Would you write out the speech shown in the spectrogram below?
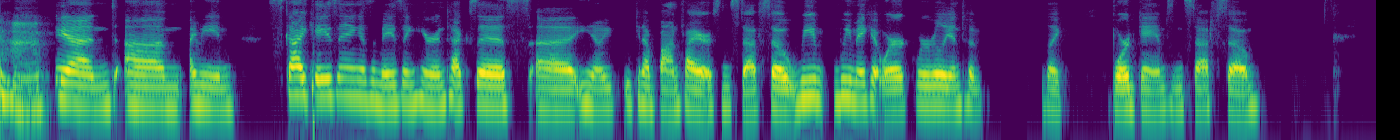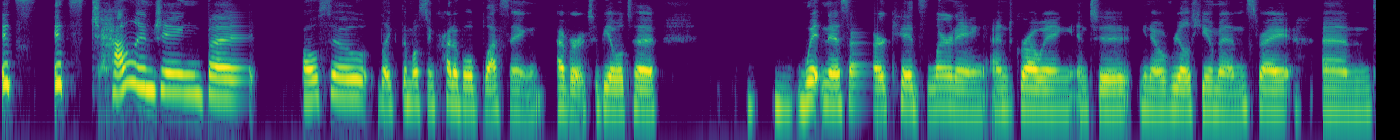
Mm-hmm. and um, i mean sky gazing is amazing here in Texas. Uh, you know, we can have bonfires and stuff. So we we make it work. We're really into like board games and stuff. So it's it's challenging, but also like the most incredible blessing ever to be able to witness our kids learning and growing into you know real humans right and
